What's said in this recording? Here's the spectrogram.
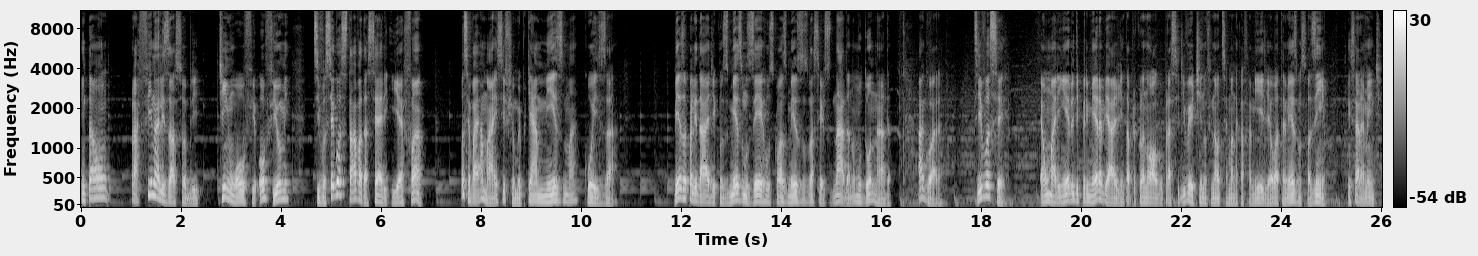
Então, para finalizar sobre Teen Wolf, o filme, se você gostava da série e é fã, você vai amar esse filme, porque é a mesma coisa. Mesma qualidade, com os mesmos erros, com os mesmos acertos. Nada, não mudou nada. Agora, se você é um marinheiro de primeira viagem está procurando algo para se divertir no final de semana com a família ou até mesmo sozinho, sinceramente,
